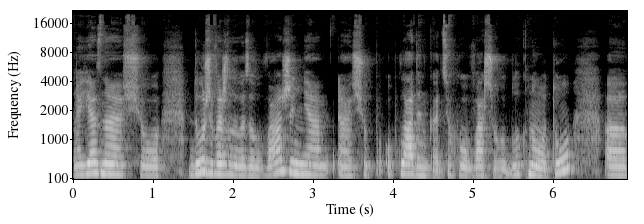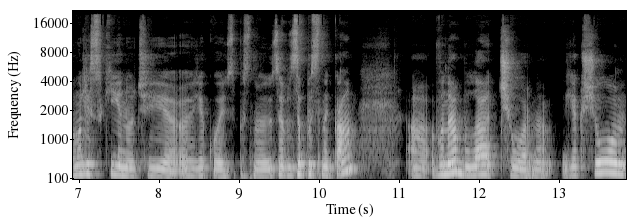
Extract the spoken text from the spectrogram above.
я знаю, що дуже важливе зауваження, е, щоб обкладинка цього вашого блокноту, е, моліскіну чи е, якоїсь записної записника. А, Вона була чорна. Якщо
